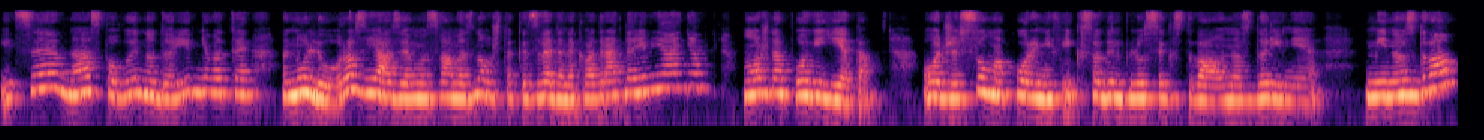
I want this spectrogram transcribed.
І це в нас повинно дорівнювати нулю. Розв'язуємо з вами знову ж таки зведене квадратне рівняння, можна по вієта. Отже, сума коренів х1 плюс х2 у нас дорівнює мінус 2,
